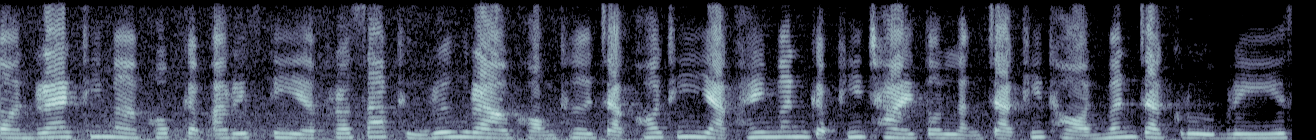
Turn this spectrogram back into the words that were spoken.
ตอนแรกที่มาพบกับอาริสเตีย เพราะทราบถึงเรื่องราวของเธอจากข้อที่อยากให้มั่นกับพี่ชายตนหลังจากที่ถอนมั่นจากกรูบรีส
